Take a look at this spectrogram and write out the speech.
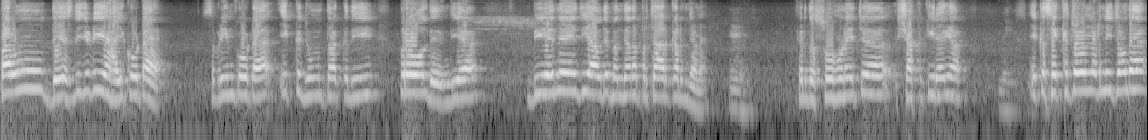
ਪਰ ਉਹਨੂੰ ਦੇਸ਼ ਦੀ ਜਿਹੜੀ ਹਾਈ ਕੋਰਟ ਹੈ ਸੁਪਰੀਮ ਕੋਰਟ ਹੈ 1 ਜੂਨ ਤੱਕ ਦੀ ਪਰੋਲ ਦੇ ਦਿੰਦੀ ਹੈ। ਵੀ ਇਹਨੇ ਜੀ ਆਪਦੇ ਬੰਦਿਆਂ ਦਾ ਪ੍ਰਚਾਰ ਕਰਨ ਜਾਣਾ। ਹੈ। ਫਿਰ ਦੱਸੋ ਹੁਣ ਇਹ 'ਚ ਸ਼ੱਕ ਕੀ ਰਹਿ ਗਿਆ? ਇੱਕ ਸਿੱਖ ਚੋਣ ਲੜਨੀ ਚਾਹੁੰਦਾ ਹੈ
